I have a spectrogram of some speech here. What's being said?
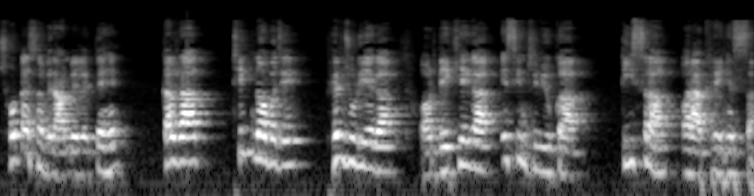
छोटा सा विराम ले लेते हैं। कल रात ठीक नौ बजे फिर जुड़िएगा और देखिएगा इस इंटरव्यू का तीसरा और आखिरी हिस्सा।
